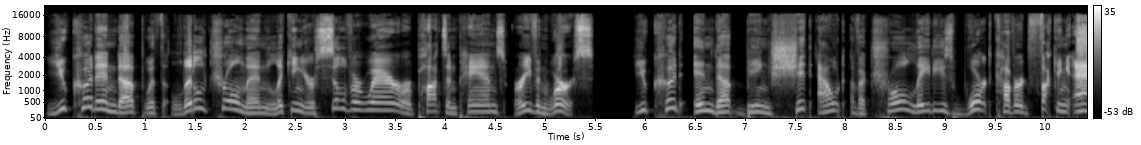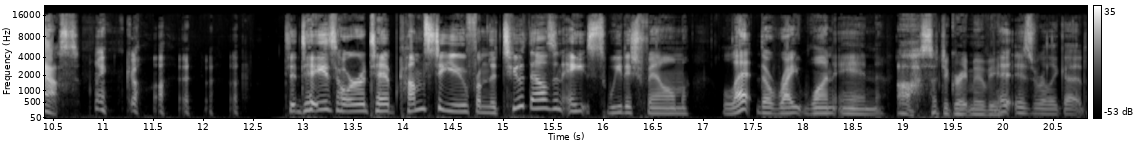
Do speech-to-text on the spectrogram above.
you could end up with little trollmen licking your silverware or pots and pans, or even worse. You could end up being shit out of a troll lady's wart covered fucking ass. My God. Today's horror tip comes to you from the 2008 Swedish film Let the Right One In. Ah, such a great movie. It is really good.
